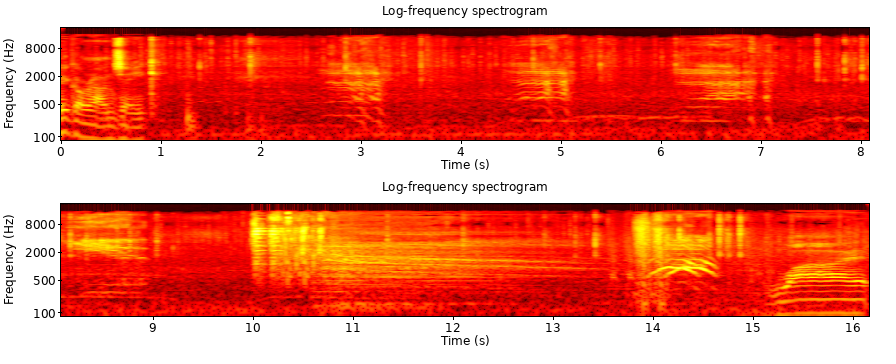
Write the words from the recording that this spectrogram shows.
Merry-go-round, Jake. What?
